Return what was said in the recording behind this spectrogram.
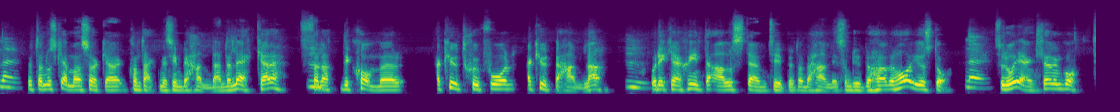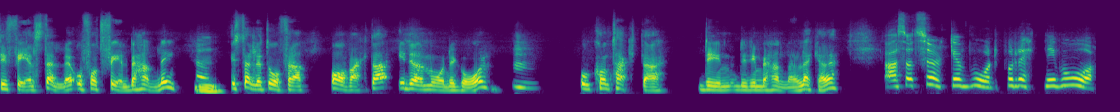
Nej. Utan då ska man söka kontakt med sin behandlande läkare för Mm. att det kommer akutsjukvård, akutbehandlar. Mm. Och det är kanske inte alls den typen av behandling som du behöver ha just då. Nej. Så du har egentligen gått till fel ställe och fått fel behandling. Mm. Istället då för att avvakta i den mån det går Mm. och kontakta din, din behandlande läkare. Alltså att söka vård på rätt nivå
